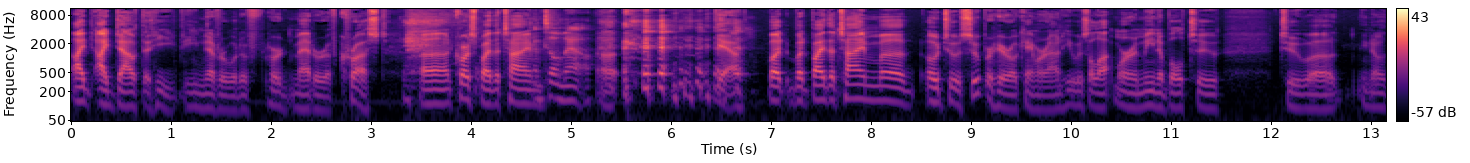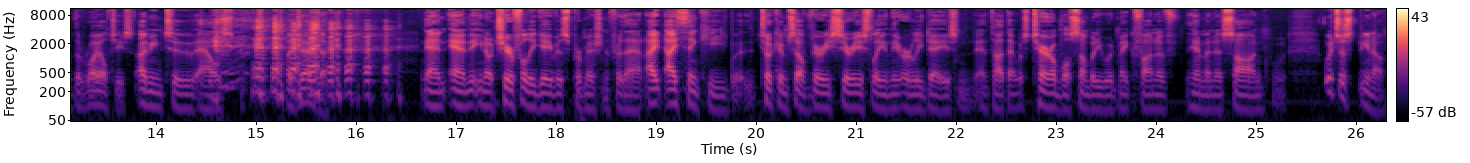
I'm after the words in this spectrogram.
I I doubt that he he never would have heard matter of crust. Uh, of course, by the time Until now. yeah, But but by the time uh, Ode to a Superhero came around, he was a lot more amenable to to uh, you know the royalties. I mean to Al's agenda, and and you know cheerfully gave his permission for that. I, I think he took himself very seriously in the early days and, and thought that was terrible. Somebody would make fun of him and his song, which is you know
